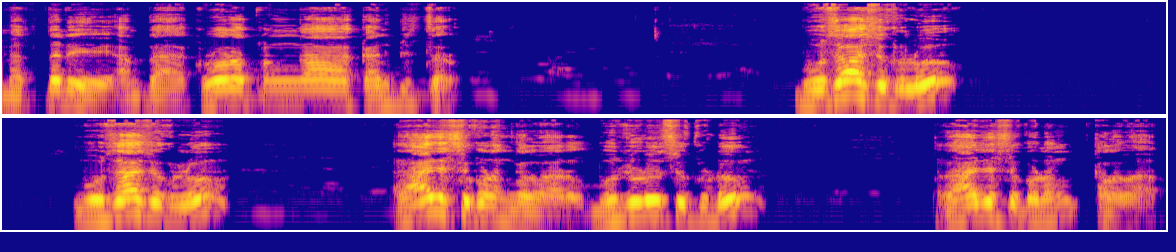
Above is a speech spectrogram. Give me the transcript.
మెత్తడి అంత క్రూరత్వంగా కనిపిస్తారు. భూషాశుకులు భూషాశుకులు రాజసుకుణం కలవారు. బుధుడు శుకుడు రాజసుకుణం కలవారు.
